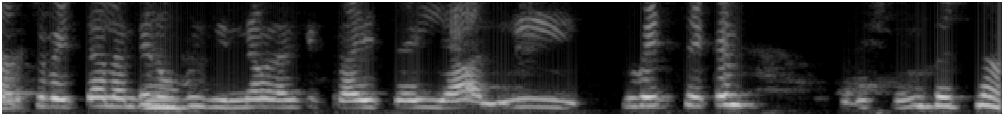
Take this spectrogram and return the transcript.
ఫస్ట్ పెట్టాలంటే నువ్వు విన్ అవ్వడానికి ట్రై చెయ్యాలి. నువ్వు పెట్టి సెకండ్ పెట్టినా?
